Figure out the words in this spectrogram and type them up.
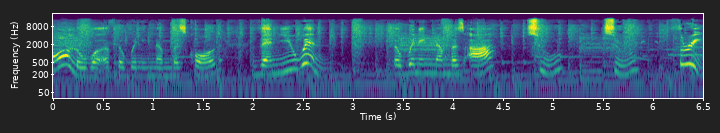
or lower of the winning numbers called, then you win. The winning numbers are 2, 2, 3.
